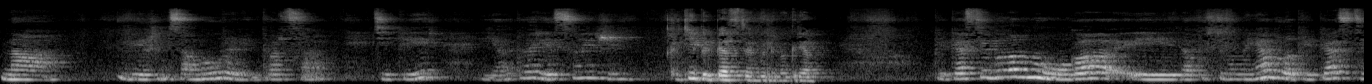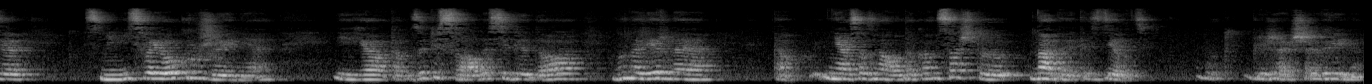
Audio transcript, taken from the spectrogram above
на верхний самый уровень Творца. Теперь я творец своей жизни. Какие препятствия были в игре? Препятствий было много, и, допустим, у меня было препятствие сменить свое окружение. И я так записала себе, да, ну, наверное, так, не осознала до конца, что надо это сделать вот, в ближайшее время.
